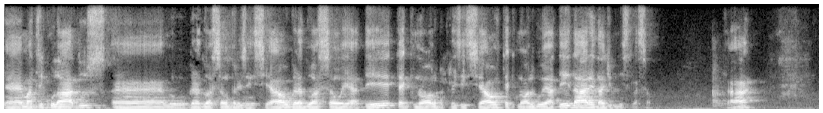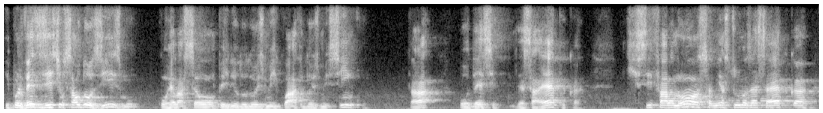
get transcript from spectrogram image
é, matriculados é, no graduação presencial, graduação EAD, tecnólogo presencial, tecnólogo EAD da área da administração. Tá? E por vezes existe um saudosismo com relação ao período 2004-2005, tá? ou desse, dessa época, que se fala, nossa, minhas turmas nessa época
